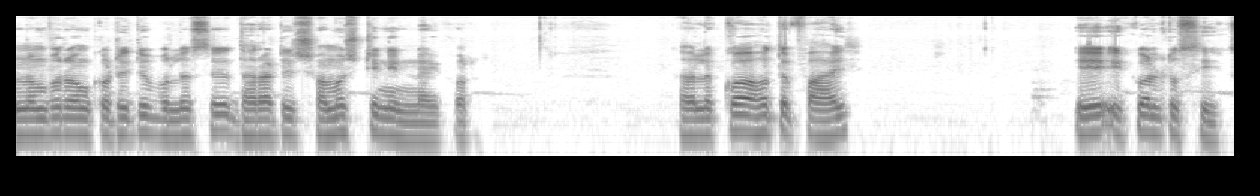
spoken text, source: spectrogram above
নম্বর অঙ্কটিতে বলেছে ধারাটির সমষ্টি নির্ণয় কর। তাহলে ক হতে পাই? এ ইকুয়াল টু সিক্স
